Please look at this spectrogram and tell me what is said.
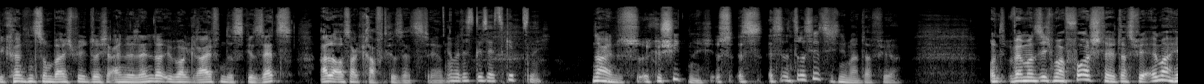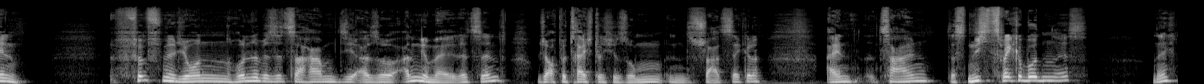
Die könnten zum Beispiel durch ein länderübergreifendes Gesetz alle außer Kraft gesetzt werden. Aber das Gesetz gibt's nicht. Nein, es geschieht nicht. Es, es, es interessiert sich niemand dafür. Und wenn man sich mal vorstellt, dass wir immerhin fünf Millionen Hundebesitzer haben, die also angemeldet sind und auch beträchtliche Summen ins Staatsdeckel einzahlen, das nicht zweckgebunden ist, nicht?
